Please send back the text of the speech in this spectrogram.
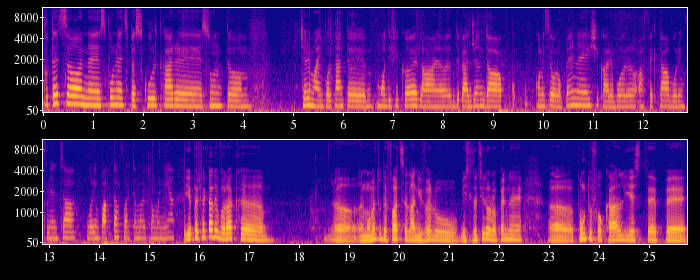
Puteți să ne spuneți pe scurt care sunt uh, cele mai importante modificări la, de pe agenda Comisiei Europene și care vor afecta, vor influența, vor impacta foarte mult România? E perfect adevărat că uh, în momentul de față, la nivelul instituțiilor europene, uh, punctul focal este pe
